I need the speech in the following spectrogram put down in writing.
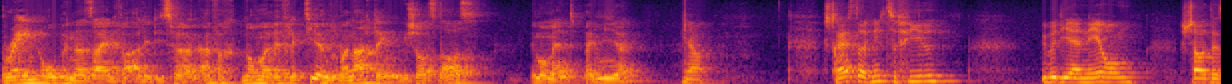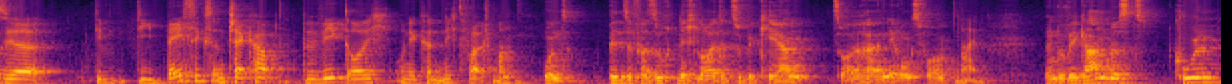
Brain Opener sein für alle, die es hören. Einfach nochmal reflektieren, drüber nachdenken. Wie schaut es denn aus im Moment bei mir? Ja. Stresst euch nicht zu viel über die Ernährung. Schaut, dass ihr die, die Basics in Check habt, bewegt euch und ihr könnt nichts falsch machen. Und bitte versucht nicht Leute zu bekehren zu eurer Ernährungsform. Nein. Wenn du vegan bist, cool.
